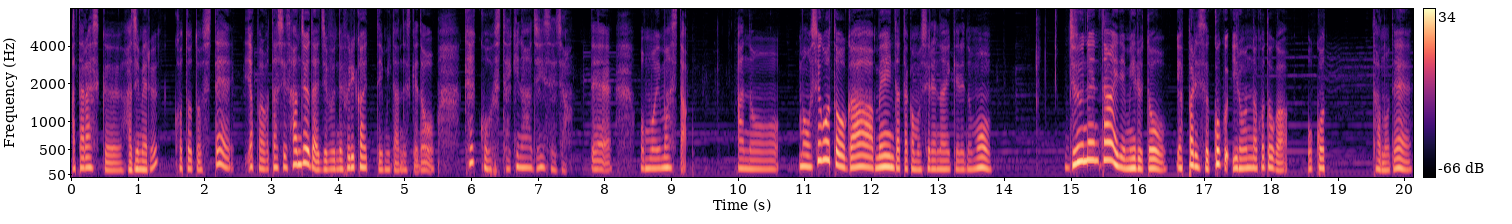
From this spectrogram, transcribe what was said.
新しく始めることとしてやっぱ私30代自分で振り返ってみたんですけど結構素敵な人生じゃんって思いました。あのまあお仕事がメインだったかもしれないけれども10年単位で見るとやっぱりすっごくいろんなことが起こったので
